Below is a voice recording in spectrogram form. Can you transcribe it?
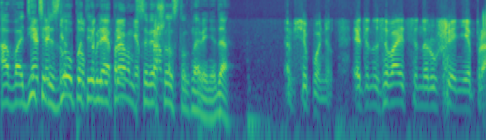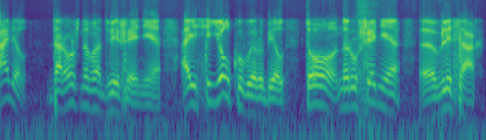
а водитель, Это злоупотребляя правом, совершил столкновение. Да. Я все понял. Это называется нарушение правил – дорожного движения. А если елку вырубил, то нарушение э, в лесах.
